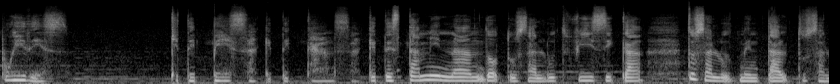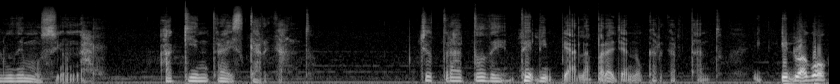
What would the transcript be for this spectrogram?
puedes? que te pesa, que te cansa, que te está minando tu salud física, tu salud mental, tu salud emocional. ¿A quién traes cargando? Yo trato de, limpiarla para ya no cargar tanto. Y, y lo hago,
